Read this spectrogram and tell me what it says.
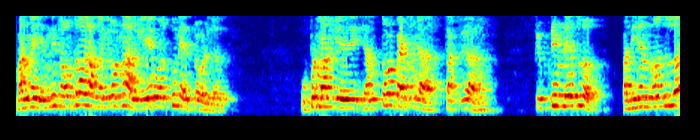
మన ఎన్ని సంవత్సరాలు వాళ్ళ దగ్గర ఉన్నా వాళ్ళకి ఏ వర్క్ నేర్పేవాడు కాదు. ఇప్పుడు మనకి ఎంతో బెటర్గా చక్కగా ఫిఫ్టీన్ డేస్లో పదిహేను రోజుల్లో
